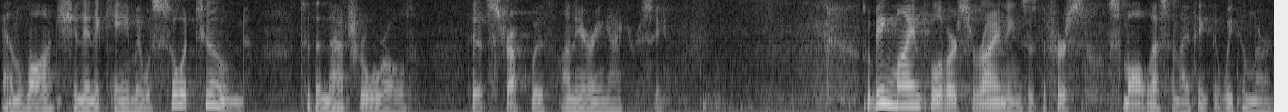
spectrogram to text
and launch, and in it came. It was so attuned to the natural world that it struck with unerring accuracy. So being mindful of our surroundings is the first small lesson I think that we can learn.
